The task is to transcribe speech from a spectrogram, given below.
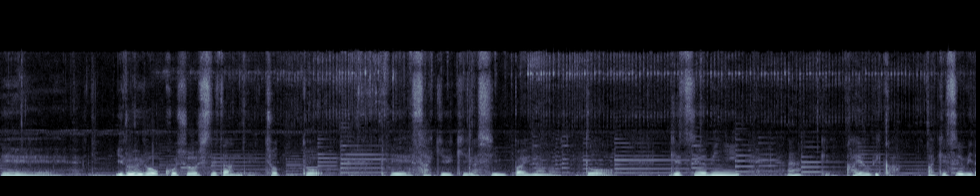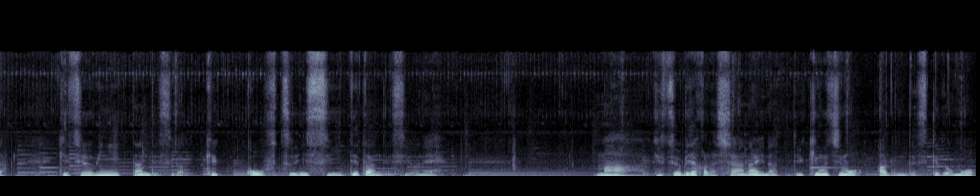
えー、いろいろ故障してたんでちょっと、えー、先行きが心配なのと月曜日に火曜日か。あ月曜日だ。月曜日に行ったんですが構普通に空いてたんですよね。まあ月曜日だからしゃあないなっていう気持ちもあるんですけども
